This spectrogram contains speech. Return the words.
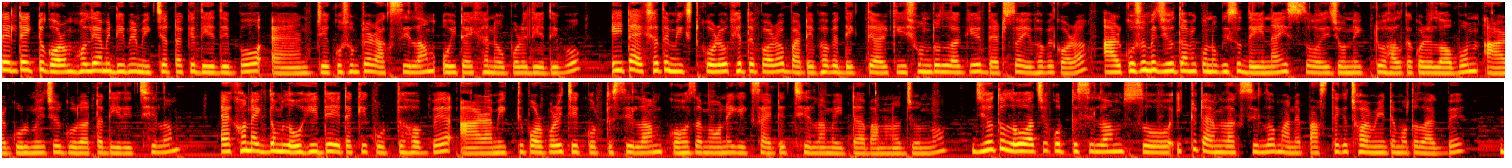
তেলটা একটু গরম হলে আমি ডিমের মিক্সচারটাকে দিয়ে দেব অ্যান্ড যে কুসুমটা রাখছিলাম, ওইটা এখানে উপরে দিয়ে দিব। এইটা একসাথে মিক্সড করেও খেতে পারো বাট এভাবে দেখতে আর কি সুন্দর লাগে দ্যাটস এভাবে করা। আর কুসুমে যেহেতু আমি কোনো কিছু দেই নাই সো এই জন্য একটু হালকা করে লবণ আর গোলমরিচের গুঁড়াটা দিয়ে দিচ্ছিলাম। এখন একদম লো হিটে এটাকে করতে হবে, আর আমি একটু পরপরই চেক করতেছিলাম কজ আমি অনেক এক্সাইটেড ছিলাম এইটা বানানোর জন্য। যেহেতু লো আছে করতেছিলাম সো একটু টাইম লাগছিল মানে পাঁচ থেকে ছয় মিনিটের মতো লাগবে।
